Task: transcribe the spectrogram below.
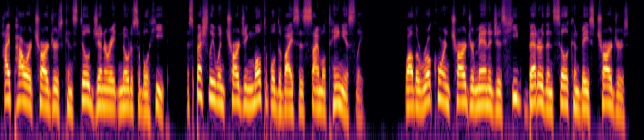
high-power chargers can still generate noticeable heat, especially when charging multiple devices simultaneously. While the Rocoren charger manages heat better than silicon-based chargers,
